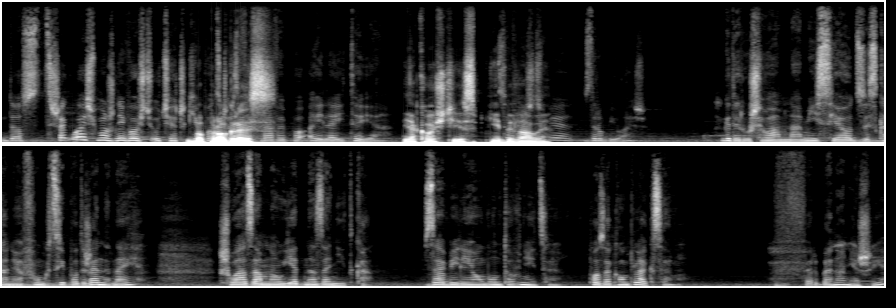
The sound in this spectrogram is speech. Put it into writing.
Dostrzegłaś możliwość ucieczki Bo progres- po Eileityje. Jakości jest niebywały. Co zrobiłaś? Gdy ruszyłam na misję odzyskania funkcji podrzędnej, szła za mną jedna zenitka. Zabili ją buntownicy, poza kompleksem. Verbena nie żyje?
